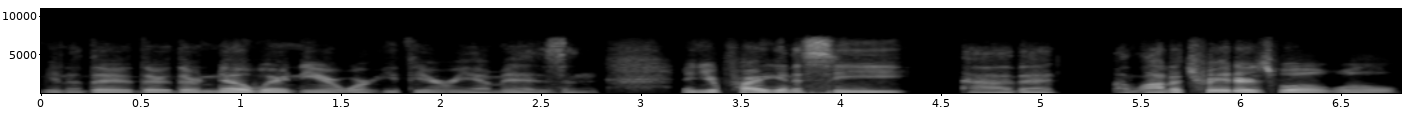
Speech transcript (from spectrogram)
you know they're they're they're nowhere near where Ethereum is, and and you're probably going to see uh, that a lot of traders will will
